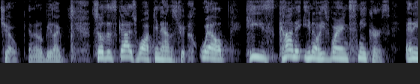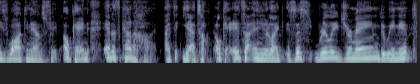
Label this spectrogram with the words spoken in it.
joke, and it'll be like, "So this guy's walking down the street. Well, he's kind of, you know, he's wearing sneakers, and he's walking down the street. Okay, and, and it's kind of hot. I think, yeah, it's hot. Okay, it's hot. And you're like, "Is this really germane? Do we need?"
